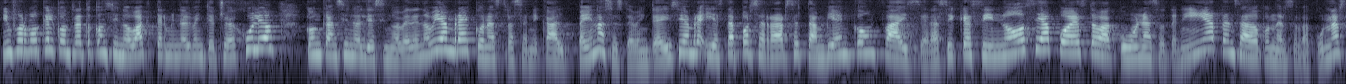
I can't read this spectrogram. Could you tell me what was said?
informó que el contrato con Sinovac terminó el 28 de julio, con CanSino el 19 de noviembre, con AstraZeneca apenas este 20 de diciembre y está por cerrarse también con Pfizer. Así que si no se ha puesto vacunas o tenía pensado ponerse vacunas,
